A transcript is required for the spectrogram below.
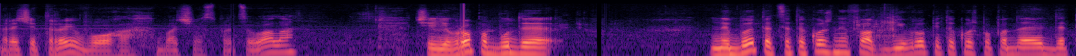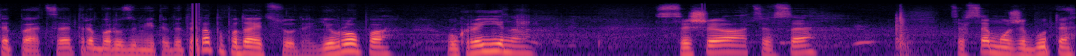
До речі, тривога, бачу, спрацювала. Чи Європа буде не бита, це також не факт. В Європі також попадають ДТП. Це треба розуміти. В ДТП попадають сюди. Європа, Україна, США це все, це все може бути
